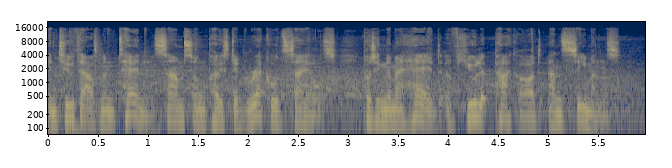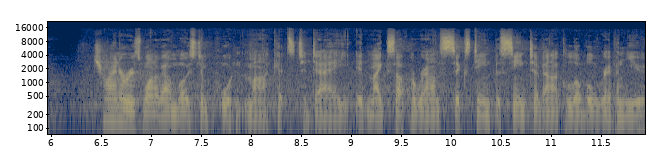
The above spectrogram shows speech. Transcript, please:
In 2010, Samsung posted record sales, putting them ahead of Hewlett-Packard and Siemens. China is one of our most important markets today. It makes up around 16% of our global revenue.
